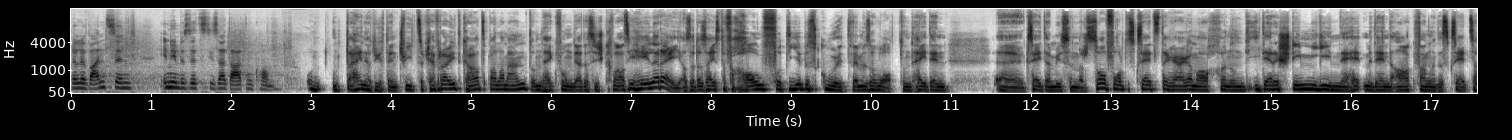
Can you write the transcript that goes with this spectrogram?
relevant sind, in den Besitz dieser Daten kommen. Und, und da haben natürlich dann die Schweizer keine Freude gehabt, das Parlament, und haben gefunden, ja, das ist quasi Hehlerei. Also das heisst der Verkauf von Diebesgut, wenn man so will. Und haben dann äh, gesagt, da müssen wir sofort das Gesetz dagegen machen. Und in dieser Stimmung hat man dann angefangen, das Gesetz zu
